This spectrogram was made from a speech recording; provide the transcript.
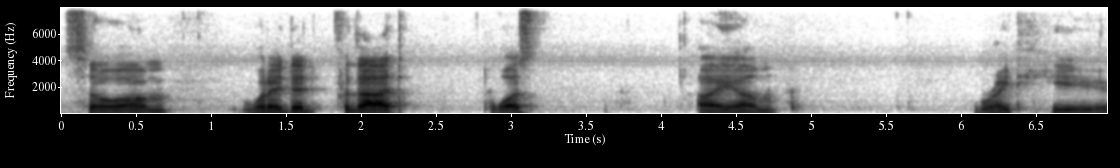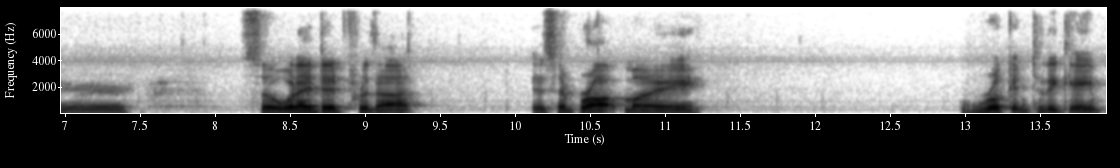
So um, what I did for that was I um, right here. So what I did for that is I brought my rook into the game,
